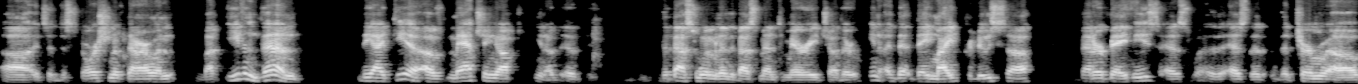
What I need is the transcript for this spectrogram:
Uh, it's a distortion of Darwin. But even then, the idea of matching up, you know, the, the best women and the best men to marry each other, you know, that they might produce uh, better babies, as as the the term uh,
